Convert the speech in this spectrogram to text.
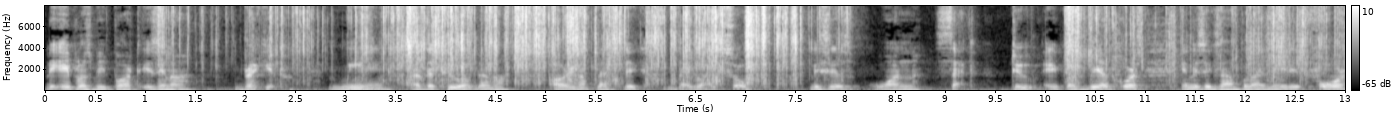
the a plus b part is in a bracket, meaning that the two of them are in a plastic bag like so. This is one set. 2a plus b, of course, in this example I made it 4,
